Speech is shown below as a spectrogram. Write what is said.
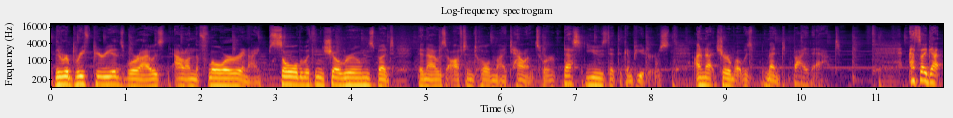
There were brief periods where I was out on the floor and I sold within showrooms, but then I was often told my talents were best used at the computers. I'm not sure what was meant by that. As I got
